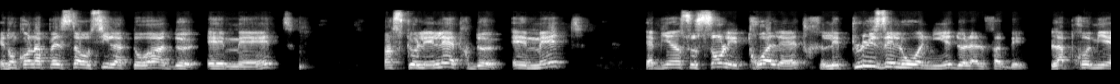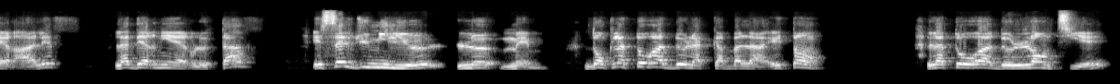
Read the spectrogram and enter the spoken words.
Et donc on appelle ça aussi la Torah de Emet, parce que les lettres de Emet, eh bien, ce sont les trois lettres les plus éloignées de l'alphabet. La première, Aleph, la dernière, le Taf, et celle du milieu, le même. Donc la Torah de la Kabbalah étant la Torah de l'entier,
